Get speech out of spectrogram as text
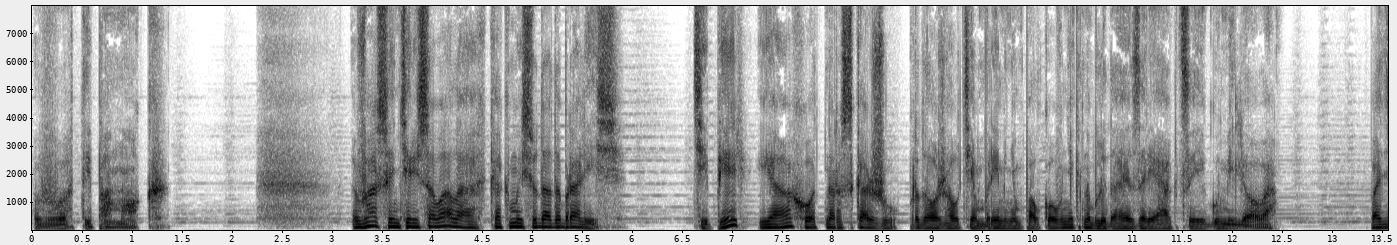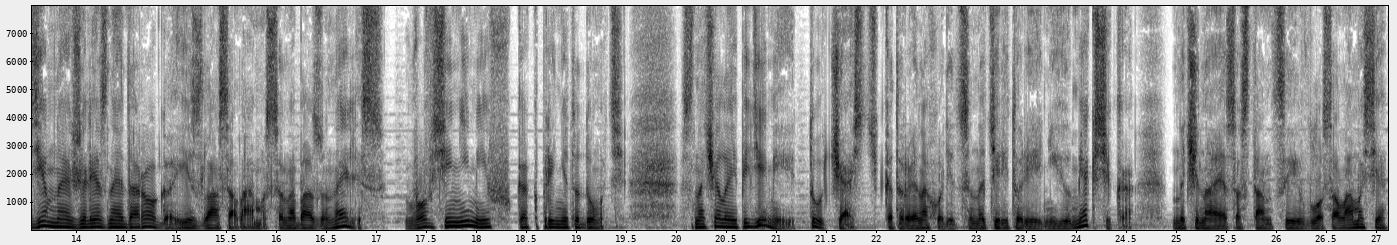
«Вот и помог». «Вас интересовало, как мы сюда добрались?» «Теперь я охотно расскажу», — продолжал тем временем полковник, наблюдая за реакцией Гумилева. «Подземная железная дорога из Лас-Аламоса на базу Неллис вовсе не миф, как принято думать. С начала эпидемии ту часть, которая находится на территории Нью-Мексико, начиная со станции в Лос-Аламосе,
